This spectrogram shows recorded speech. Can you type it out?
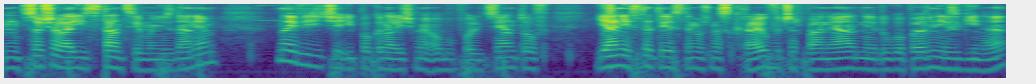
mm, coś ale instancje moim zdaniem. No i widzicie, i pokonaliśmy obu policjantów. Ja niestety jestem już na skraju wyczerpania, niedługo pewnie zginę.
